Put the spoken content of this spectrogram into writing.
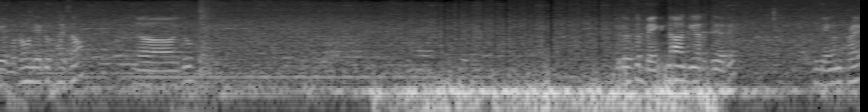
অ'কে প্ৰথমতে এইটো খাই চাওঁ এইটো? এইটো হৈছে বেঙেনা দিয়া আছে ইয়াতে। বেঙেন ফ্ৰাই।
